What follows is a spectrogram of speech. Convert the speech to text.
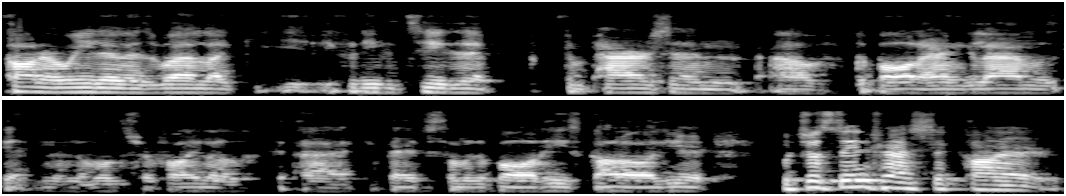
Conor Whelan as well, like you, could even see the comparison of the ball Aaron was getting in the Munster final uh, compared to some of the ball he's got all year. But just interested, Conor,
